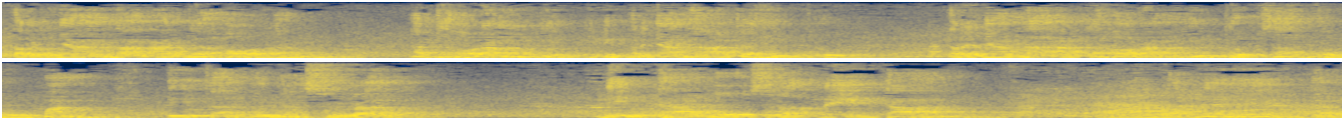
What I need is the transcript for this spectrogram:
ternyata ada orang ada orang mungkin ini ternyata ada hidup. Ternyata ada orang hidup satu rumah tidak punya surat nikah. Oh surat nikah. Surat nikah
